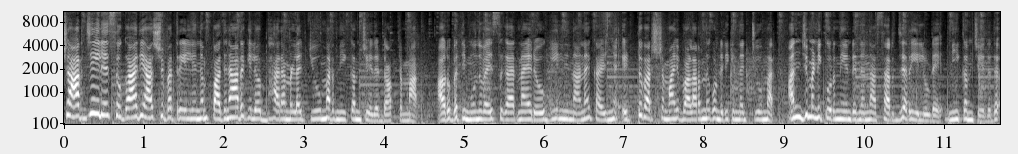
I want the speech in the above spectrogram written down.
ഷാർജയിലെ സ്വകാര്യ ആശുപത്രിയിൽ നിന്നും പതിനാറ് കിലോ ഭാരമുള്ള ട്യൂമർ നീക്കം ചെയ്ത ഡോക്ടർമാർ. അറുപത്തിമൂന്ന് വയസ്സുകാരനായ രോഗിയിൽ നിന്നാണ് കഴിഞ്ഞ എട്ട് വർഷമായി വളർന്നുകൊണ്ടിരിക്കുന്ന ട്യൂമർ അഞ്ചു മണിക്കൂർ നീണ്ടുനിന്ന സർജറിയിലൂടെ നീക്കം ചെയ്തത്.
